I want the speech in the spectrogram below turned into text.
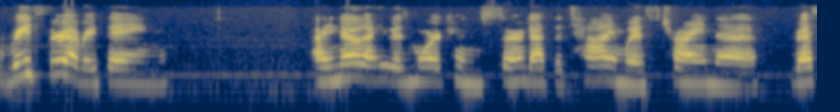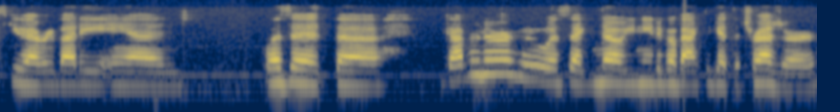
read through everything, I know that he was more concerned at the time with trying to rescue everybody. And was it the governor who was like, no, you need to go back to get the treasure?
